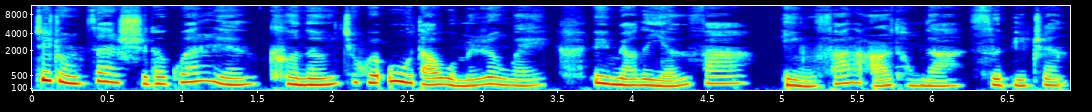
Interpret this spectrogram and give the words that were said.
这种暂时的关联，可能就会误导我们认为疫苗的研发引发了儿童的自闭症。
